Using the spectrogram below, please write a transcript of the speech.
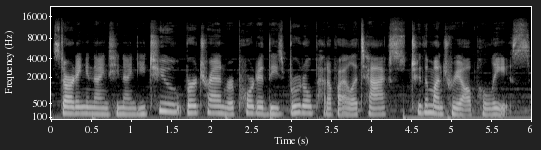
Starting in 1992, Bertrand reported these brutal pedophile attacks to the Montreal police.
